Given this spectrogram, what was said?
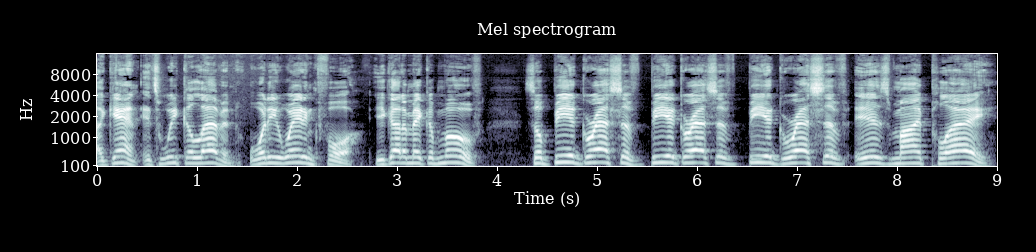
again, it's week eleven. What are you waiting for? You got to make a move. So be aggressive. Be aggressive. Be aggressive is my play.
